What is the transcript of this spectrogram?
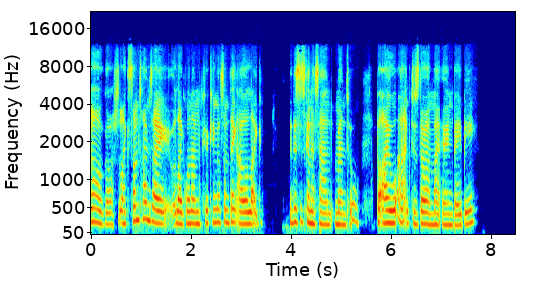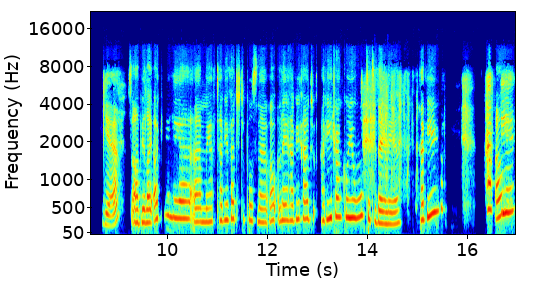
Oh gosh, like sometimes I like when I'm cooking or something, I will like this is going to sound mental, but I will act as though I'm my own baby. Yeah. So I'll be like, okay, Leah, um, we have to have your vegetables now. Oh, Leah, have you had, have you drunk all your water today, Leah? Have you? have oh. you?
